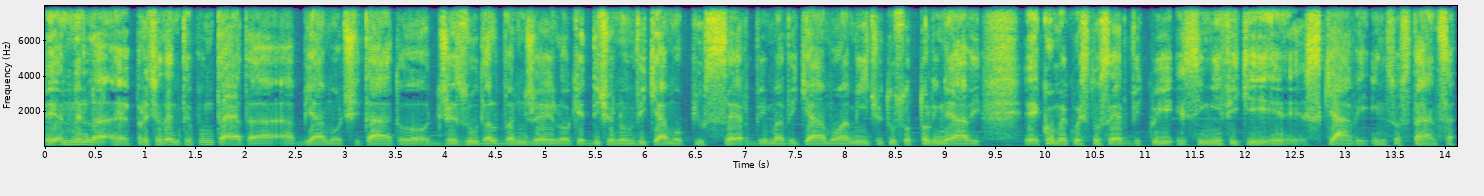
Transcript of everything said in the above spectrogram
eh, nella eh, precedente puntata abbiamo citato Gesù dal Vangelo che dice non vi chiamo più servi ma vi chiamo amici. Tu sottolineavi eh, come questo servi qui significhi eh, schiavi in sostanza.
